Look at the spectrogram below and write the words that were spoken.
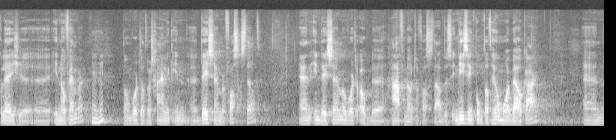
college in november. Mm -hmm. Dan wordt dat waarschijnlijk in december vastgesteld. En in december wordt ook de havennota vastgesteld. Dus in die zin komt dat heel mooi bij elkaar. En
